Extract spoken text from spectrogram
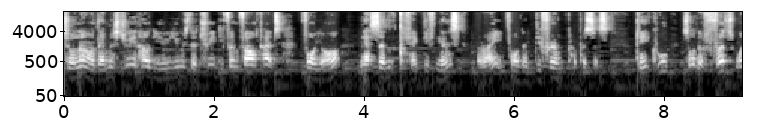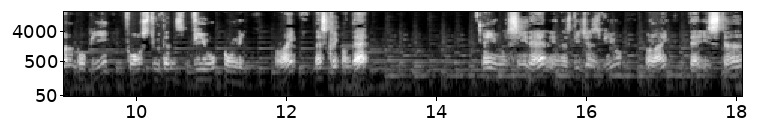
So now I'll demonstrate how do you use the three different file types for your lesson effectiveness, alright, for the different purposes. Okay, cool. So the first one will be for students view only. Alright, let's click on that. And you will see that in the teacher's view, alright, there is the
